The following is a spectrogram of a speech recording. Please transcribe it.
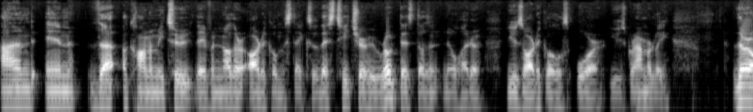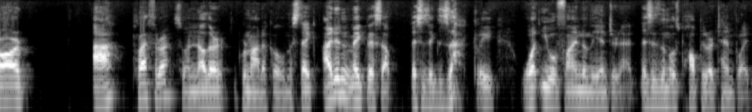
and in the economy too. They have another article mistake. So this teacher who wrote this doesn't know how to use articles or use Grammarly. There are a plethora, so another grammatical mistake. I didn't make this up. This is exactly what you will find on the internet. This is the most popular template.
